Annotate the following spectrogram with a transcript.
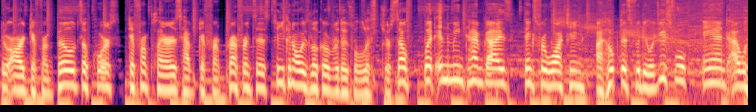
there are different builds of course. Different players have different preferences so you can always look over those lists yourself. But in the meantime guys, thanks for watching. I hope this video was useful and I will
